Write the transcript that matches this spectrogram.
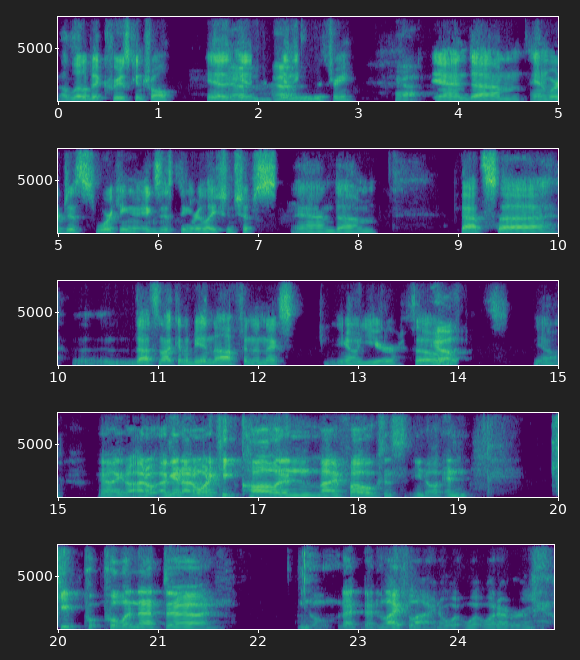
a little bit cruise control in, yeah, in, yeah. in, the industry. Yeah. And um, and we're just working existing relationships, and um, that's uh, that's not going to be enough in the next you know year. So yeah. you know. Yeah, you know, I don't. Again, I don't want to keep calling my folks, and you know, and keep pu- pulling that, uh, you know, that that lifeline or what, whatever.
